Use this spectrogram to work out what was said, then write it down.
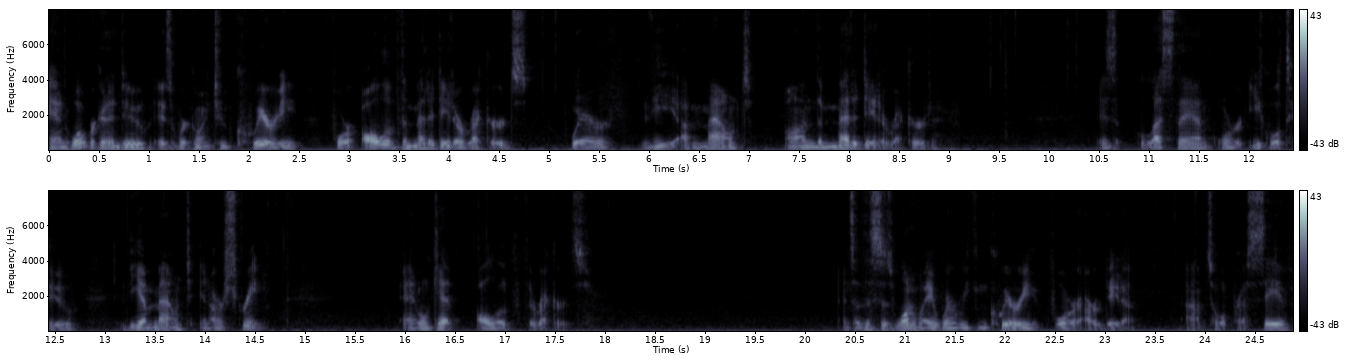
And what we're going to do is we're going to query for all of the metadata records where the amount on the metadata record is less than or equal to the amount in our screen. And we'll get all of the records. And so this is one way where we can query for our data. Um, so we'll press save.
